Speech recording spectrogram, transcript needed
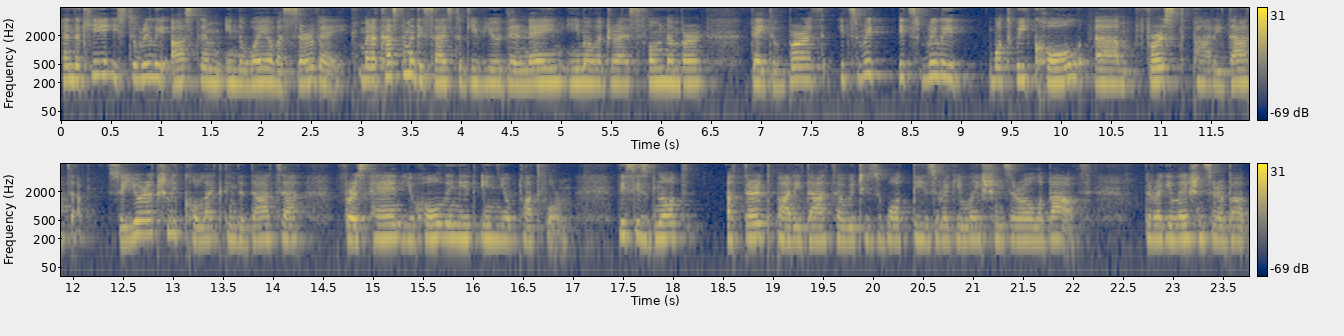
And the key is to really ask them in the way of a survey. When a customer decides to give you their name, email address, phone number, date of birth, it's, re- it's really what we call um, first party data. So you're actually collecting the data firsthand, you're holding it in your platform. This is not a third party data, which is what these regulations are all about. The regulations are about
